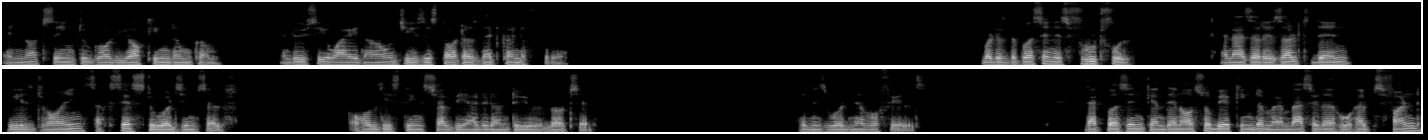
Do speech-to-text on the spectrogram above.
and not saying to God, Your kingdom come. And do you see why now Jesus taught us that kind of prayer? But if the person is fruitful, and as a result, then he is drawing success towards himself. All these things shall be added unto you, the Lord said. And his word never fails. That person can then also be a kingdom ambassador who helps fund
